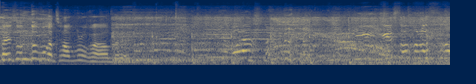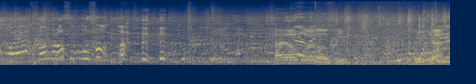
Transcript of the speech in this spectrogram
빨리 손두부가 잡으러 가야 돼. 이게, 이게 선글라스가 뭐야? 선글라스 벗어. 다영은 어디? 여기 앉아?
